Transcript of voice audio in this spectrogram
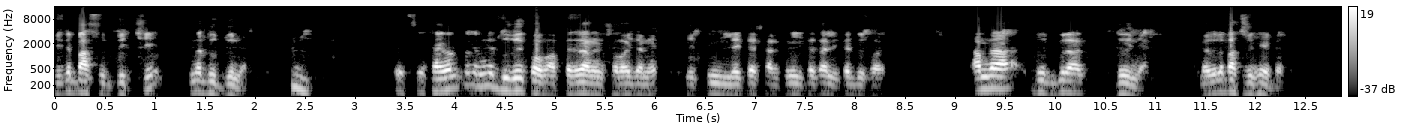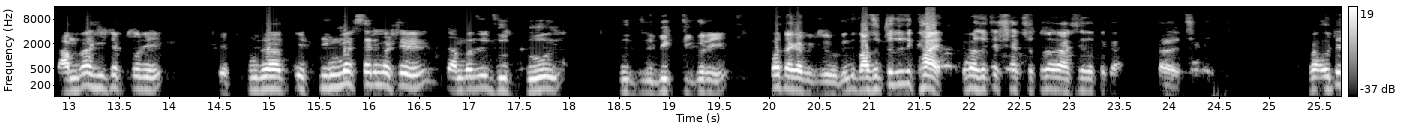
যেটা বাছুর দিচ্ছি আমরা দুধ দিই না। সাইওয়াল তো এমনি দুধে কম আপনারা জানেন সবাই জানে যে তিন লিটার সাড়ে তিন লিটার চার লিটার দুধ হয়। আমরা দুধগুলা দুই না আমরা এগুলো বাছুর খেয়ে ফেলি আমরা হিসাব করি যে পুরা তিন মাস চার মাসের আমরা যদি দুধ দুই দুধ বিক্রি করি কত টাকা বিক্রি করব? কিন্তু বাছুরটা যদি খায়, এই বাছুরটা ষাট, সত্তর হাজার আশি হাজার টাকা করা যাচ্ছে ওইটা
